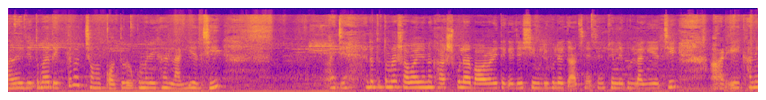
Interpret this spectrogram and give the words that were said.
আর এই যে তোমরা দেখতে পাচ্ছ, আমি কত রকমের এখানে লাগিয়েছি। এই যে, এটা তো তোমরা সবাই যেন ঘাস ফুল আর বাবার বাড়ি থেকে যে শিউলি ফুলের গাছ নিয়েছেন, শিউলি ফুল লাগিয়েছি। আর এইখানে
